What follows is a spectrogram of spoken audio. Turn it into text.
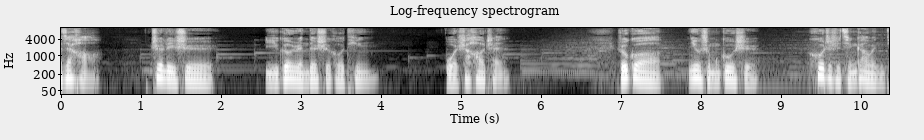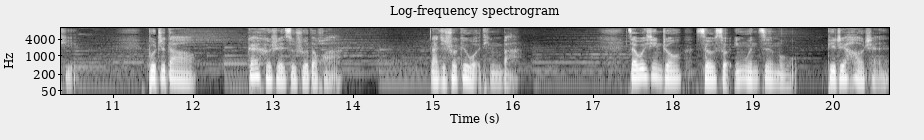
家好，这里是一个人的时候听，我是浩辰。如果你有什么故事，或者是情感问题，不知道该和谁诉说的话，那就说给我听吧。在微信中搜索英文字母 DJ 浩辰，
